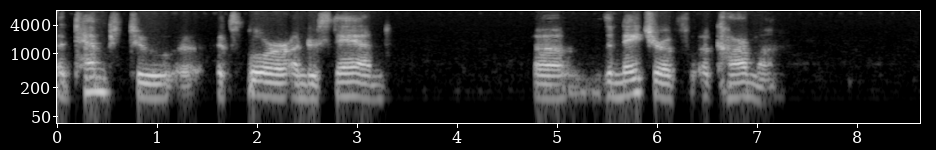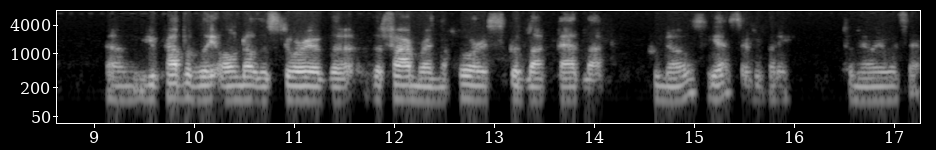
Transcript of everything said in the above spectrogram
attempt to uh, explore or understand uh, the nature of uh, karma. Um, you probably all know the story of the, the farmer and the horse, good luck, bad luck. Who knows? Yes, everybody familiar with it.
